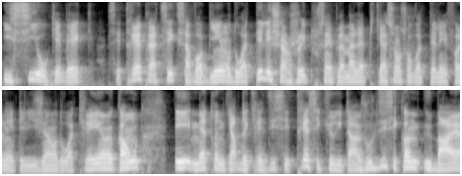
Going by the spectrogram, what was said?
ici au Québec. C'est très pratique, ça va bien. On doit télécharger tout simplement l'application sur votre téléphone intelligent. On doit créer un compte et mettre une carte de crédit. C'est très sécuritaire. Je vous le dis, c'est comme Uber.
